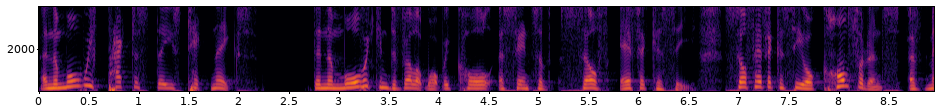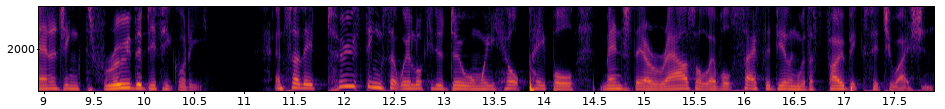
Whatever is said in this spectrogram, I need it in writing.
And the more we've practiced these techniques, then the more we can develop what we call a sense of self efficacy, self efficacy or confidence of managing through the difficulty. And so there are two things that we're looking to do when we help people manage their arousal levels, say if they're dealing with a phobic situation.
